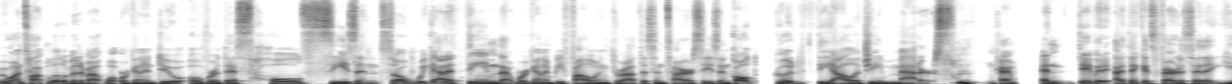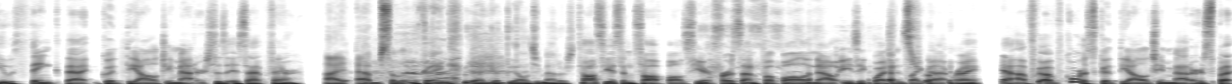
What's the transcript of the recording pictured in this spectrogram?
we want to talk a little bit about what we're going to do over this whole season. So, we got a theme that we're going to be following throughout this entire season called Good Theology Matters. Hmm. Okay. And David, I think it's fair to say that you think that good theology matters. Is, is that fair? I absolutely think yeah, good theology matters. Toss you some softballs here. First on football and now easy questions like that, right? Yeah, of, of course, good theology matters. But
